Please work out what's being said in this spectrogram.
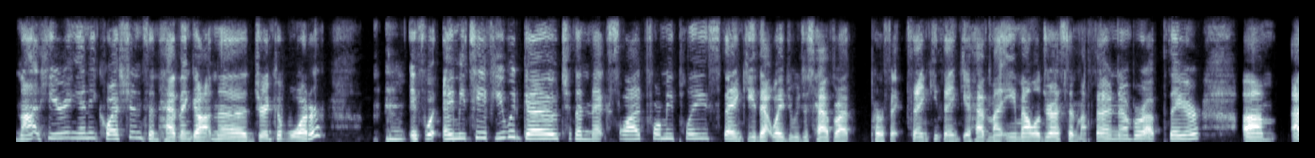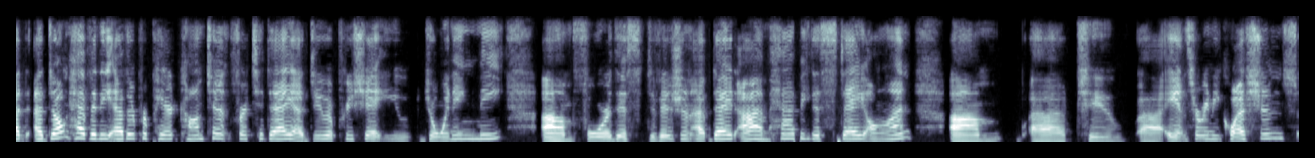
Not hearing any questions and having gotten a drink of water, if Amy T, if you would go to the next slide for me, please. Thank you. That way, do we just have a perfect? Thank you, thank you. Have my email address and my phone number up there. Um, I, I, don't have any other prepared content for today. I do appreciate you joining me um, for this division update. I am happy to stay on um, uh, to uh, answer any questions.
